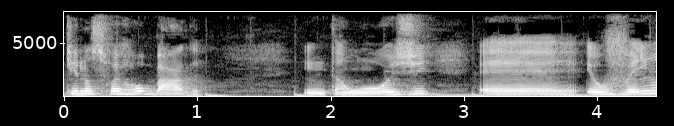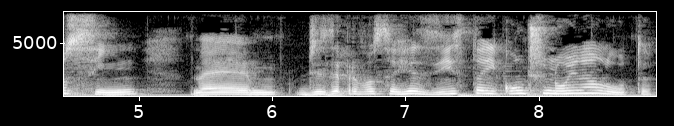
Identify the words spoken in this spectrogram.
que nos foi roubada então hoje é, eu venho sim, né, dizer para você resista e continue na luta,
